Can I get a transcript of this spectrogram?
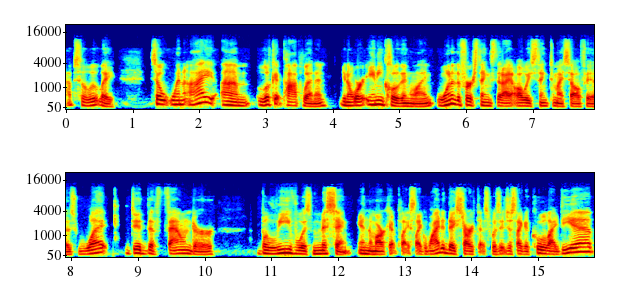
Absolutely. So, when I um, look at Pop Linen, you know, or any clothing line, one of the first things that I always think to myself is what did the founder believe was missing in the marketplace? Like, why did they start this? Was it just like a cool idea?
